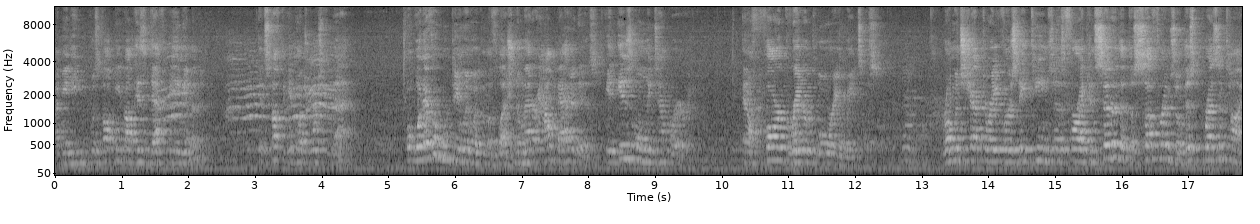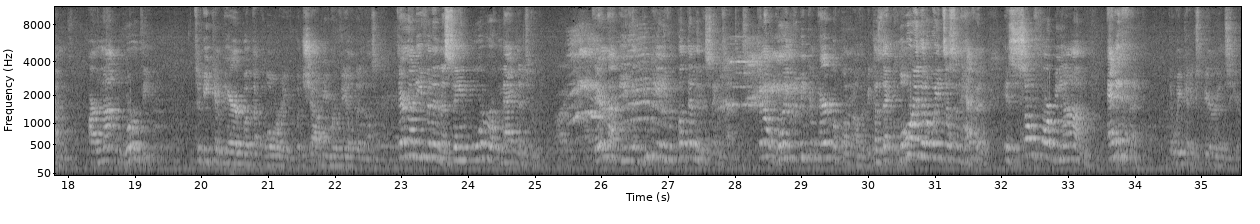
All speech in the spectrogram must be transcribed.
I mean, he was talking about his death being imminent. It's tough to get much worse than that. But whatever we're dealing with in the flesh, no matter how bad it is, it is only temporary. And a far greater glory awaits us. Romans chapter 8, verse 18 says, For I consider that the sufferings of this present time are not worthy to be compared with the glory which shall be revealed in us. They're not even in the same order of magnitude. They're not even, you can't even put them in the same sentence. They're not going to be compared with one another because that glory that awaits us in heaven is so far beyond anything that we can experience here.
